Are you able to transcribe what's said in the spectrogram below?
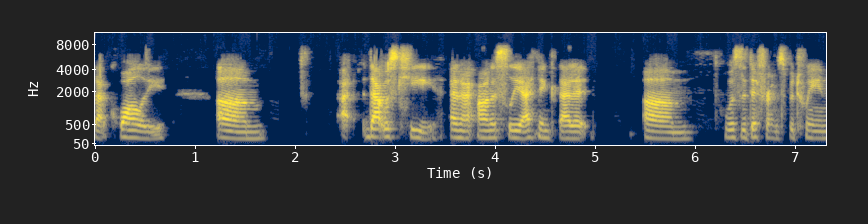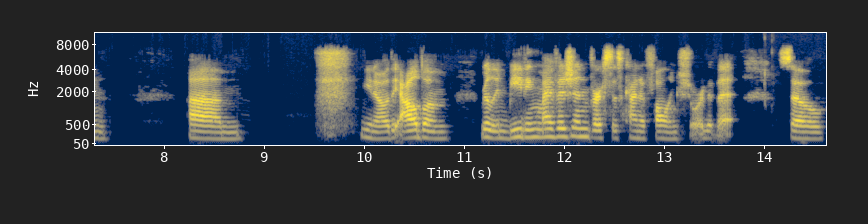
that quality. Um, I, that was key, and I honestly I think that it um, was the difference between, um, you know, the album really meeting my vision versus kind of falling short of it. So,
